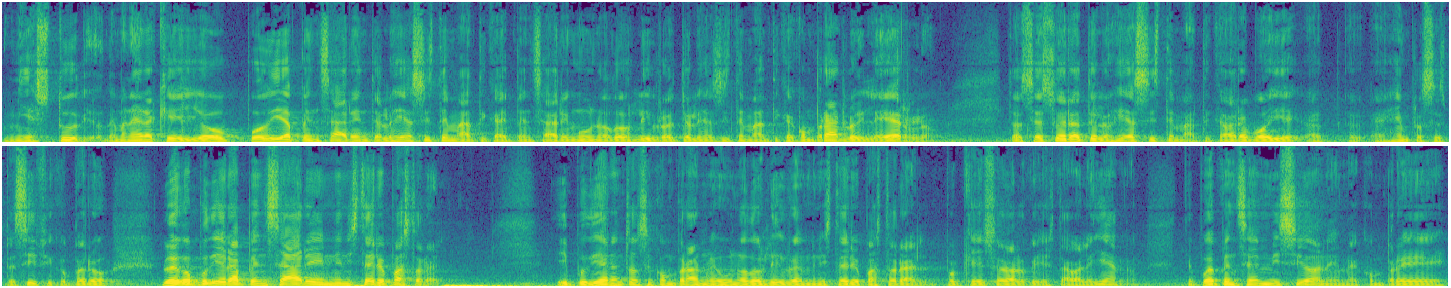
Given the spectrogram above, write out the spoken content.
mi estudio, de manera que yo podía pensar en teología sistemática y pensar en uno o dos libros de teología sistemática, comprarlo y leerlo entonces eso era teología sistemática. Ahora voy a, ejemplos específicos, pero luego pudiera pensar en ministerio pastoral y pudiera entonces comprarme uno o dos libros de ministerio pastoral, porque eso era lo que yo estaba leyendo. Después pensé en misiones, me compré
